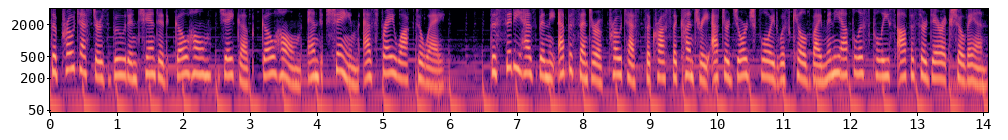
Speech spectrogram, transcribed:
The protesters booed and chanted, Go home, Jacob, go home, and shame as Frey walked away. The city has been the epicenter of protests across the country after George Floyd was killed by Minneapolis police officer Derek Chauvin.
